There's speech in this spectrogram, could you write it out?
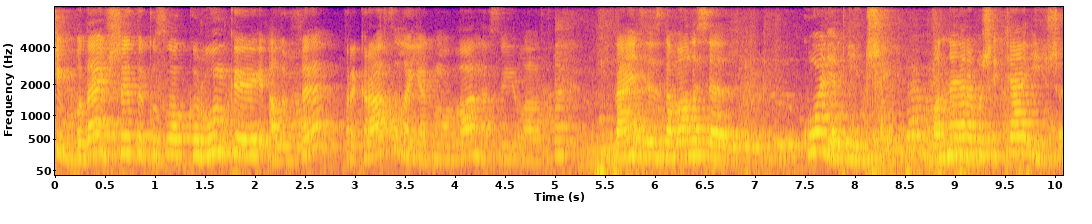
чи бодай вшити кусок корунки, але вже прикрасила як могла на свій лад. Навіть здавалося, колір інший, манера вишиття інша.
